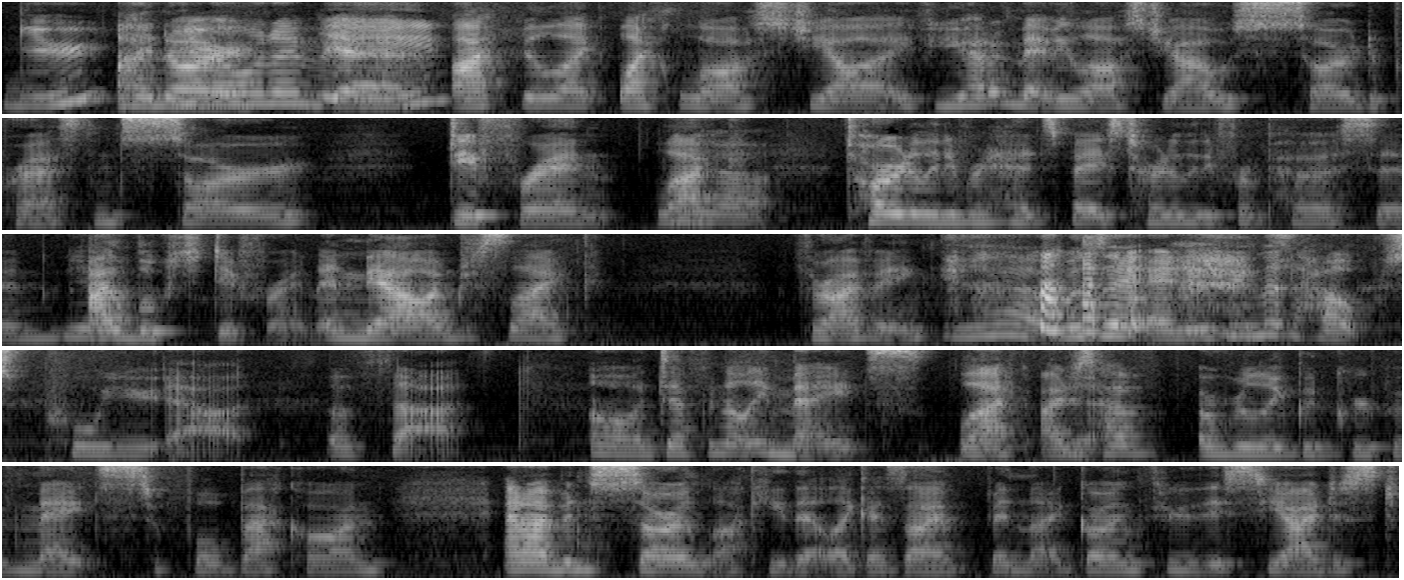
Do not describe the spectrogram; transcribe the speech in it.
you. I know. You know what I mean? Yeah. I feel like like last year, if you had have met me last year, I was so depressed and so different. Like yeah. totally different headspace, totally different person. I looked different, and now I'm just like thriving. Yeah. Was there anything that helped pull you out of that? Oh, definitely mates. Like I just Yeah. have a really good group of mates to fall back on. And I've been so lucky that like as I've been like going through this year, I just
